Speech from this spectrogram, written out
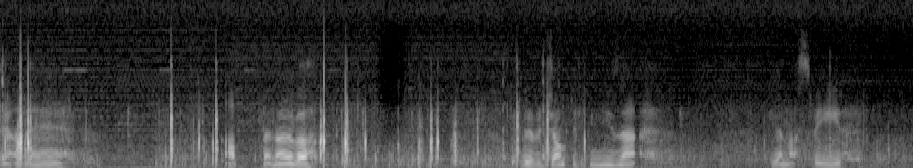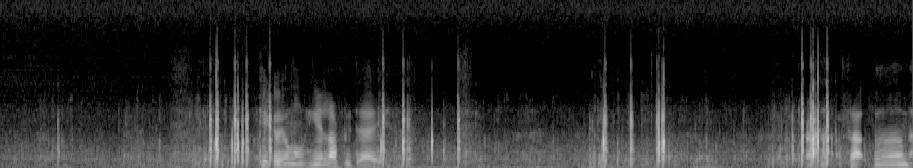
down there, up and over bit of a jump if you can use that. Get enough speed. Keep going along here, lovely day. Around that flat berm,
